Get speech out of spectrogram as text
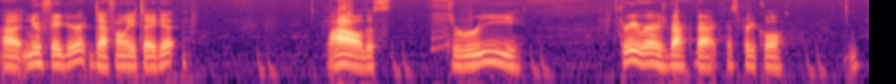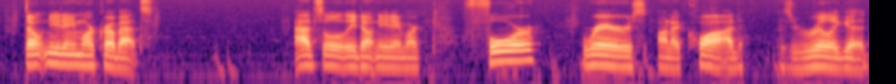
Uh, new figure, definitely take it. Wow, this three, three rares back to back. That's pretty cool. Don't need any more Crobats. Absolutely don't need any more. Four rares on a quad is really good.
